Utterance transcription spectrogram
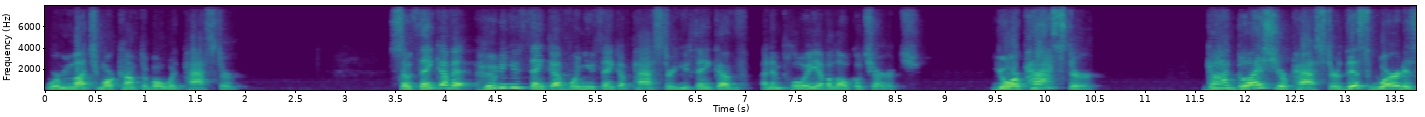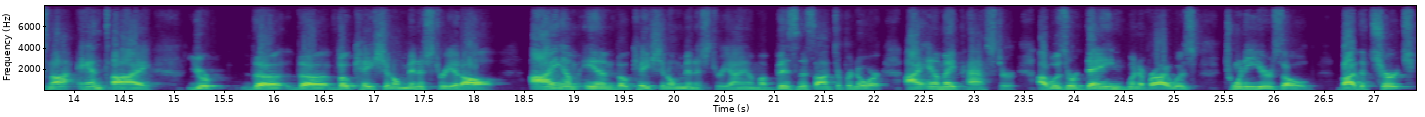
We're much more comfortable with pastor. So think of it. Who do you think of when you think of pastor? You think of an employee of a local church, your pastor. God bless your pastor. This word is not anti your the the vocational ministry at all. I am in vocational ministry. I am a business entrepreneur. I am a pastor. I was ordained whenever I was 20 years old by the church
